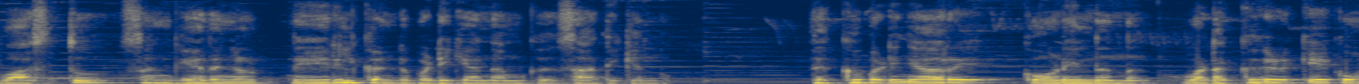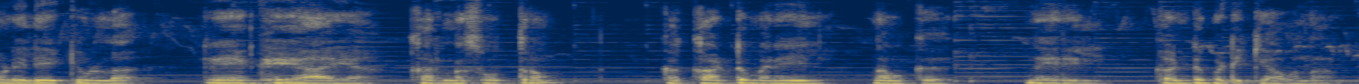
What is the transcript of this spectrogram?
വാസ്തു സങ്കേതങ്ങൾ നേരിൽ കണ്ടു പഠിക്കാൻ നമുക്ക് സാധിക്കുന്നു. തെക്കു പടിഞ്ഞാറേ കോണിൽ നിന്ന് വടക്ക് കിഴക്കേ കോണിലേക്കുള്ള രേഖയായ കർണസൂത്രം കക്കാട്ടുമനയിൽ നമുക്ക് നേരിൽ കണ്ടുപഠിക്കാവുന്നതാണ്.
